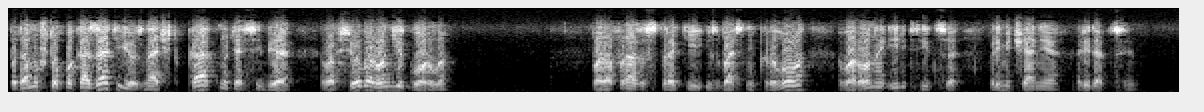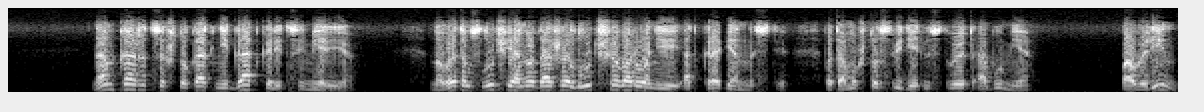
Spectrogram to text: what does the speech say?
потому что показать ее значит каркнуть о себе во все воронье горло. Парафраза строки из басни Крылова «Ворона и лисица». Примечание редакции. Нам кажется, что как ни гадко лицемерие, но в этом случае оно даже лучше вороньей откровенности, потому что свидетельствует об уме. Павлин,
